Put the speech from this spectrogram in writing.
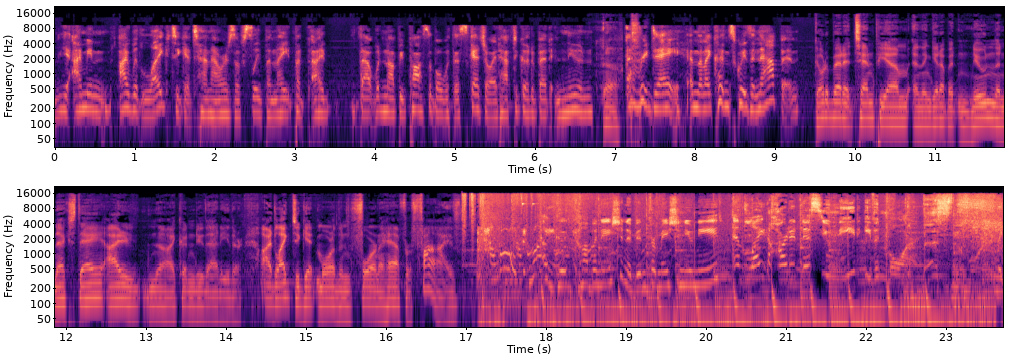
yeah, I mean, I would like to get ten hours of sleep a night, but I. That would not be possible with this schedule. I'd have to go to bed at noon Yeah. every day, and then I couldn't squeeze a nap in. Go to bed at 10 p.m. and then get up at noon the next day. I no, I couldn't do that either. I'd like to get more than four and a half or five. A good combination of information you need and lightheartedness you need even more. The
